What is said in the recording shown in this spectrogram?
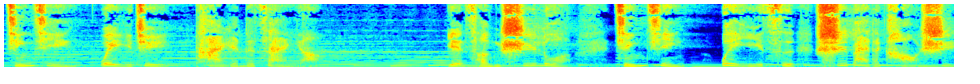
仅仅为一句他人的赞扬；也曾失落，仅仅为一次失败的考试；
